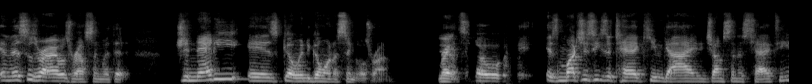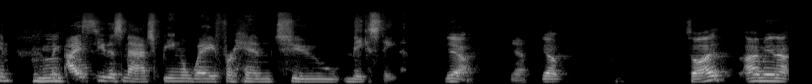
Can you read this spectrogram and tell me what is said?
and this is where I was wrestling with it. Jannetty is going to go on a singles run. Right. So as much as he's a tag team guy and he jumps in this tag team, mm-hmm. like I see this match being a way for him to make a statement. Yeah. Yeah. Yep. So I I mean I,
